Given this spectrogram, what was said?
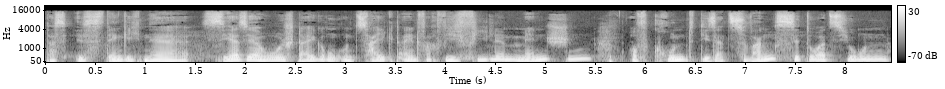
Das ist, denke ich, eine sehr, sehr hohe Steigerung und zeigt einfach, wie viele Menschen aufgrund dieser Zwangssituation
